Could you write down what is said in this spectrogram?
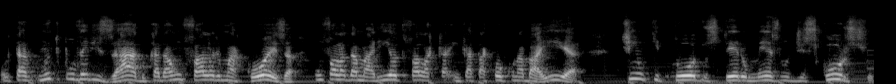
está muito pulverizado, cada um fala de uma coisa, um fala da Maria, outro fala em Catacoco, na Bahia. Tinham que todos ter o mesmo discurso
